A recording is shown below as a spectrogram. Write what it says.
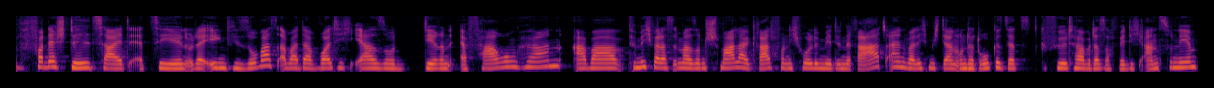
von der Stillzeit erzählen oder irgendwie sowas, aber da wollte ich eher so deren Erfahrung hören. Aber für mich war das immer so ein schmaler Grad von, ich hole mir den Rat ein, weil ich mich dann unter Druck gesetzt gefühlt habe, das auch wirklich anzunehmen.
